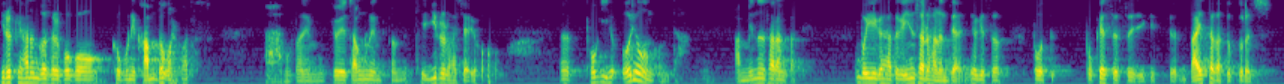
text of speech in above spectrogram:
이렇게 하는 것을 보고 그분이 감동을 받았어. 아 목사님 교회 장로님들은 이렇게 일을 하셔요. 어, 보기 어려운 겁니다. 안 믿는 사람 같아. 뭐 이거 하다가 인사를 하는데 여기서 또 포켓에서 이게 뚝 떨어졌어. 그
